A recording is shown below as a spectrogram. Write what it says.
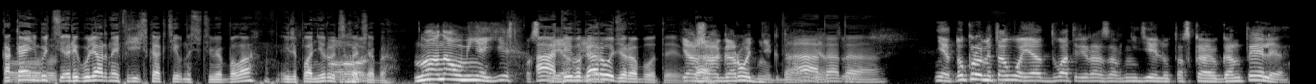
Какая-нибудь а, регулярная физическая активность у тебя была? Или планируется а, хотя бы? Ну, она у меня есть постоянно. А, ты в огороде я, работаешь. Я да. же огородник, да. Да, я, да, да. Нет, ну кроме того, я 2-3 раза в неделю таскаю гантели,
